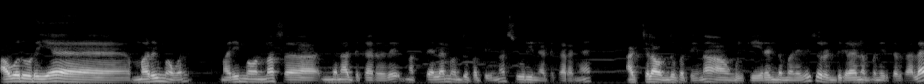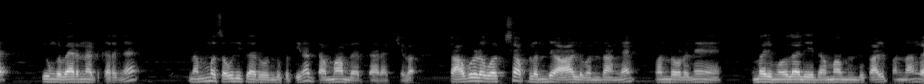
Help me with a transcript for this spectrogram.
அவருடைய மருமவன் மருமவன் தான் ச- இந்த நாட்டுக்காரரு மற்ற எல்லாமே வந்து பார்த்தீங்கன்னா சூரிய நாட்டுக்காரங்க. ஆக்சுவலாக வந்து பார்த்தீங்கன்னா அவங்களுக்கு இரண்டு மனைவி ஸோ ரெண்டு கல்யாணம் பண்ணியிருக்கிறதால இவங்க வேற நாட்டுக்காரங்க. நம்ம சவுதிக்காரர் வந்து பார்த்தீங்கன்னா தம்மாம் இருக்கார் ஆக்சுவலாக ஸோ அவரோட ஒர்க் ஷாப்லேருந்து ஆள் வந்தாங்க. வந்த உடனே இந்த மாதிரி முதலாளி தம்மாம் வந்து கால் பண்ணாங்க.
